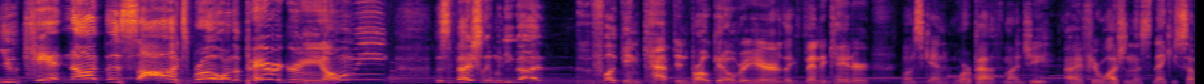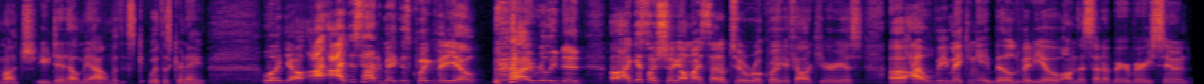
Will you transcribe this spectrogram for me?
You can't knock the socks, bro, on the Peregrine, homie. Especially when you got fucking Captain Broken over here, like Vindicator. Once again, Warpath, my G. If you're watching this, thank you so much. You did help me out with this with this grenade. Look, y'all, I, I just had to make this quick video. I really did. Uh, I guess I'll show y'all my setup too real quick if y'all are curious. Uh, I will be making a build video on this setup very, very soon.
